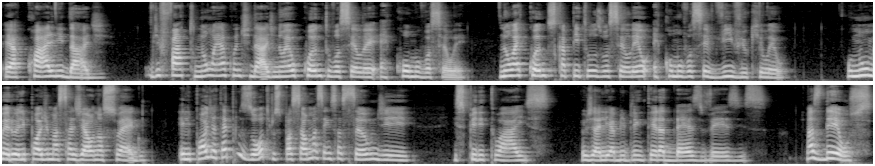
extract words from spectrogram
é a qualidade. De fato, não é a quantidade, não é o quanto você lê, é como você lê. Não é quantos capítulos você leu, é como você vive o que leu. O número, ele pode massagear o nosso ego. Ele pode até para os outros passar uma sensação de espirituais. Eu já li a Bíblia inteira dez vezes. Mas Deus,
